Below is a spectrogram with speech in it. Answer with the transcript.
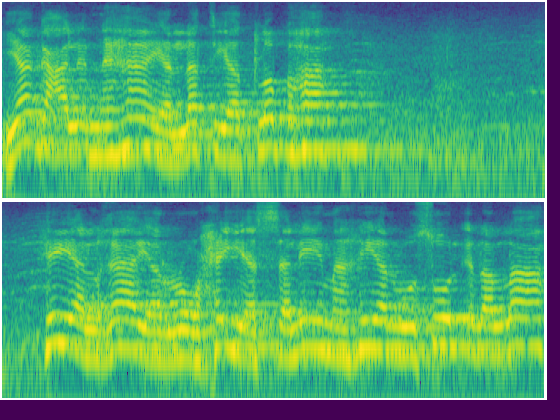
يجعل النهاية التي يطلبها هي الغاية الروحية السليمة هي الوصول إلى الله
